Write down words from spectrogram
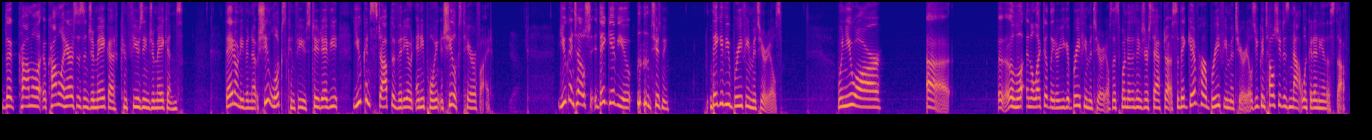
the Kamala, Kamala Harris is in Jamaica confusing Jamaicans. They don't even know. She looks confused too. Dave, you you can stop the video at any point, and she looks terrified. Yeah. You can tell she, they give you, excuse me, they give you briefing materials when you are uh, an elected leader. You get briefing materials. That's one of the things your staff does. So they give her briefing materials. You can tell she does not look at any of this stuff.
